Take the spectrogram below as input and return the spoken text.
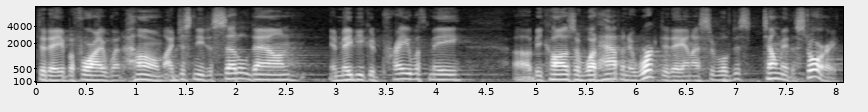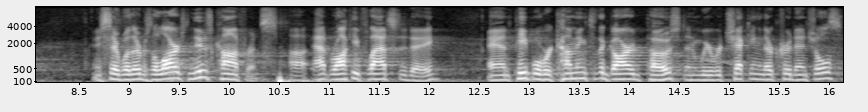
today before I went home. I just need to settle down, and maybe you could pray with me uh, because of what happened at work today. And I said, Well, just tell me the story. And he said, Well, there was a large news conference uh, at Rocky Flats today, and people were coming to the guard post, and we were checking their credentials,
